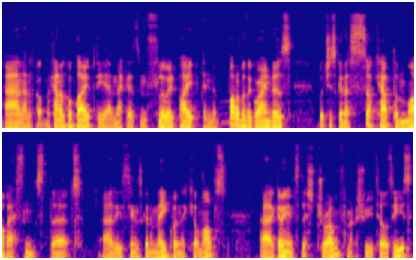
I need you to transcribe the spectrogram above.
And then I've got mechanical pipe, the uh, Mekanism fluid pipe in the bottom of the grinders, which is going to suck out the mob essence that uh, these things are going to make when they kill mobs. Uh, going into this drum from extra utilities,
